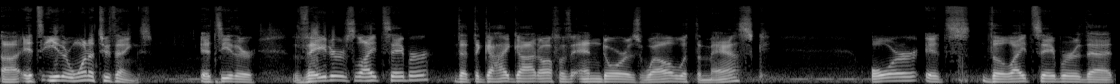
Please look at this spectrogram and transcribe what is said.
Uh, it's either one of two things. It's either Vader's lightsaber that the guy got off of Endor as well with the mask, or it's the lightsaber that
